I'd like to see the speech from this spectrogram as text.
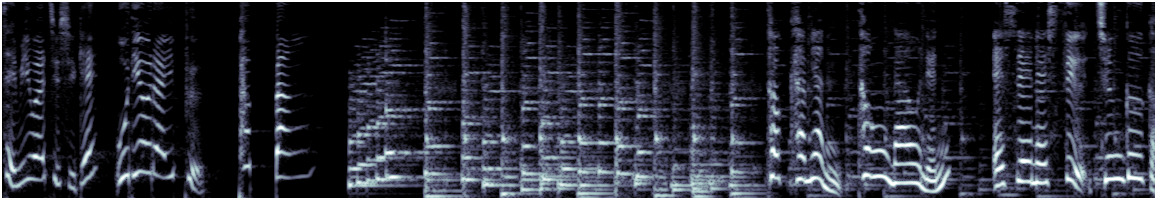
재미와 지식의 오디오 라이프 팝빵 톡하면 통 나오는 SNS 중국어.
